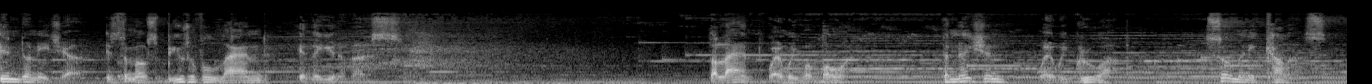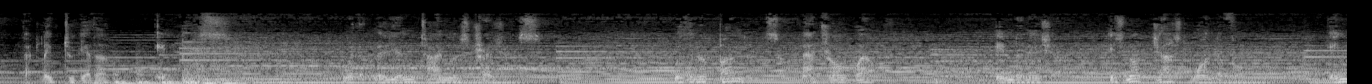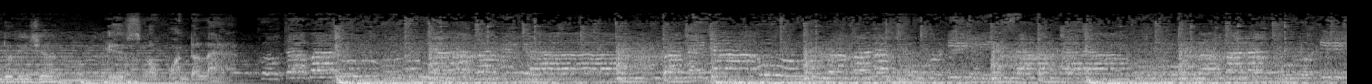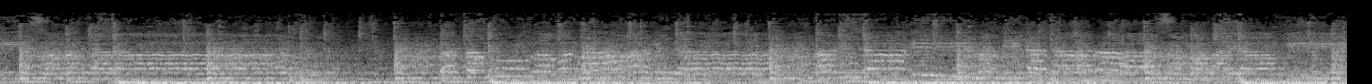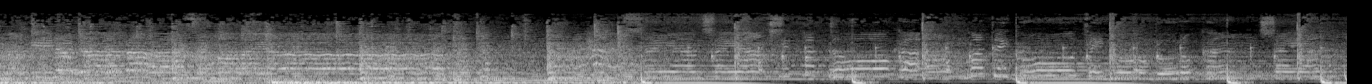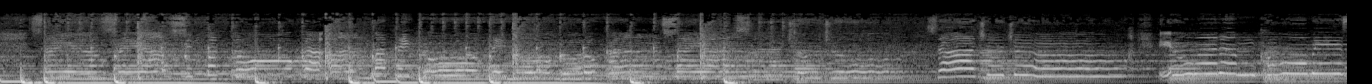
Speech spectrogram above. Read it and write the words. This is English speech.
Indonesia is the most beautiful land in the universe. The land where we were born. The nation where we grew up. So many colors that live together in peace. With a million timeless treasures. With an abundance of natural wealth. Indonesia is not just wonderful. Indonesia is a wonderland.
